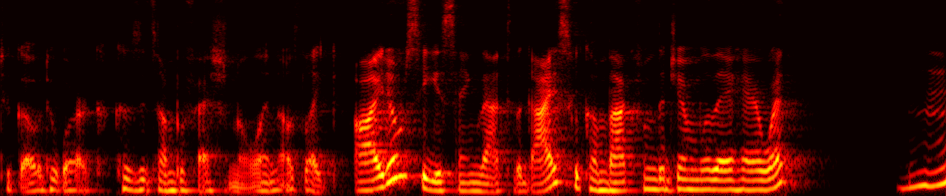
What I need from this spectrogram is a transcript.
to go to work because it's unprofessional. And I was like, I don't see you saying that to the guys who come back from the gym with their hair wet. Mm-hmm.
